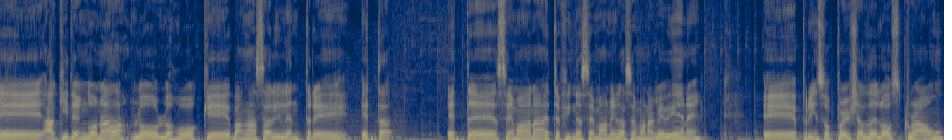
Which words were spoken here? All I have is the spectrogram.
Eh, aquí tengo nada, lo- los juegos que van a salir entre esta este semana, este fin de semana y la semana que viene. Eh, Prince of Persia The Lost Crown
